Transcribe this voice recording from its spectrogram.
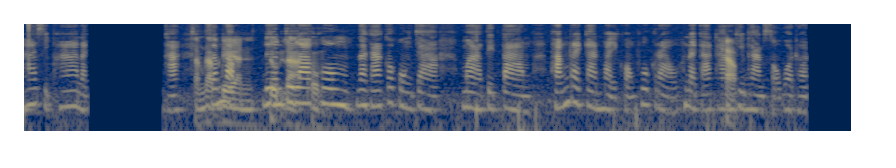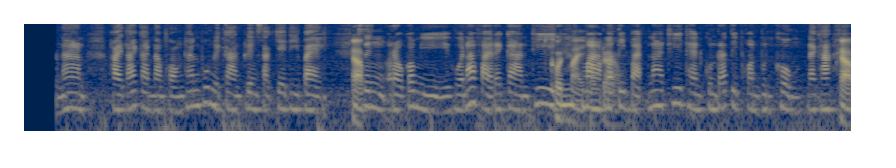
2555 นะคะสำหรับสำหเดืรับอนเดือนตุลาคมมนะคะ ก็คงจะมาติดตามพังรายการใหม่ของพวกเรานะคะทางครับ ทีมงาน สวท น่านภายใต้การนำของท่านผู้อำนวยการเกรียงศักดิ์เจดีแปลงครับซึ่งเราก็มีหัวหน้าฝ่ายรายการที่คนใหม่ของมาเราปฏิบัติหน้าที่แทนคุณรัติพรบุญคงนะคะครับ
